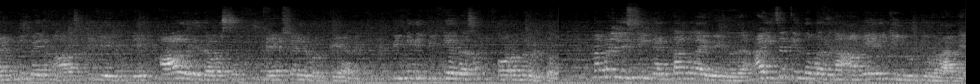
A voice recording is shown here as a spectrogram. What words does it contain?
രണ്ടുപേരും അറസ്റ്റ് ചെയ്തിട്ട് ആ ഒരു ദിവസം സ്റ്റേഷനിൽ വെക്കുകയാണ്. പിന്നീട് പിറ്റേ ദിവസം തുറന്നു വിട്ടു. നമ്മുടെ ലിസ്റ്റിൽ രണ്ടാമതായി വരുന്നത് ഐസക് എന്ന് പറയുന്ന അമേരിക്കൻ യൂട്യൂബറാണ്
